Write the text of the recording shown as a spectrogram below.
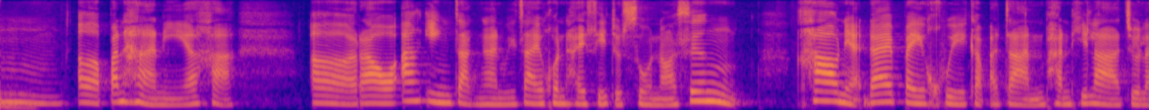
อืมเอ่อปัญหานี้อะค่ะเอ่อเราอ้างอิงจากงานวิจัยคนไทย 4.0 เนาะซึ่ง ข้าวเนี่ยได้ไปคุยกับอาจารย์พันธิลาจุล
